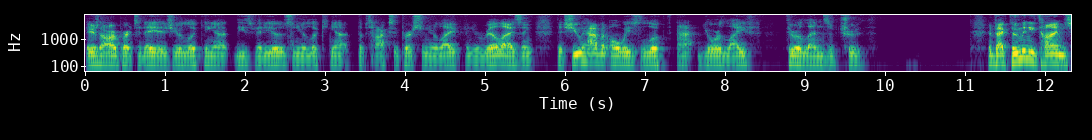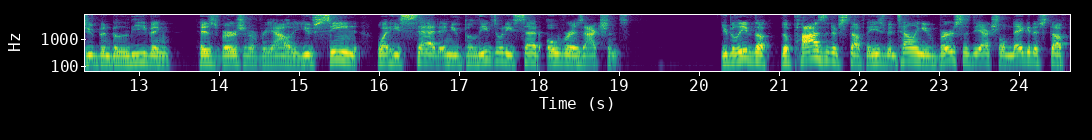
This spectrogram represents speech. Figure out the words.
Here's the hard part today is you're looking at these videos and you're looking at the toxic person in your life and you're realizing that you haven't always looked at your life through a lens of truth. In fact, too many times you've been believing his version of reality. You've seen what he said and you've believed what he said over his actions. You believe the, the positive stuff that he's been telling you versus the actual negative stuff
